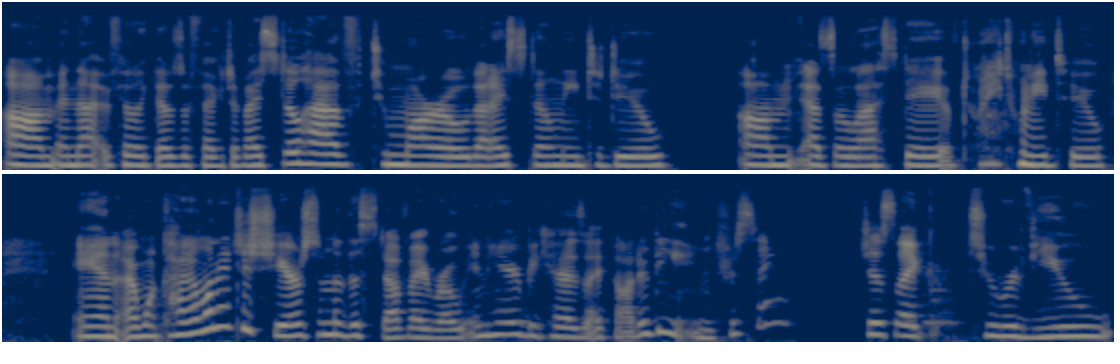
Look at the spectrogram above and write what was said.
Um, and that I feel like that was effective. I still have tomorrow that I still need to do um, as the last day of 2022. And I want, kind of wanted to share some of the stuff I wrote in here because I thought it'd be interesting. Just like to review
